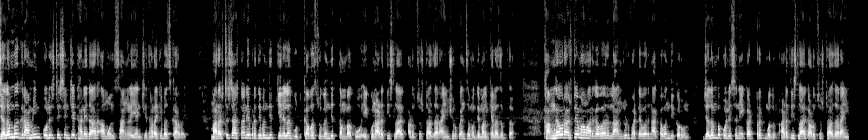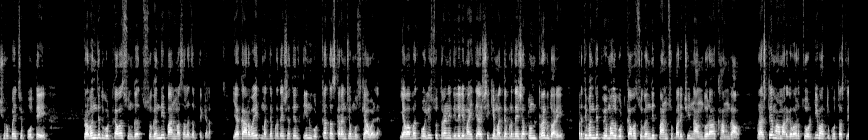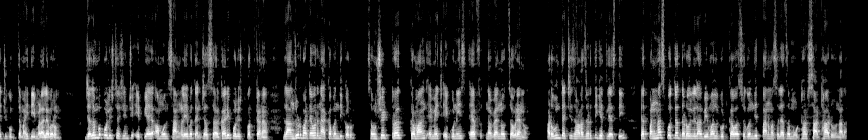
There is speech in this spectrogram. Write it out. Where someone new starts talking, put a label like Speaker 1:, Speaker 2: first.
Speaker 1: जलंब ग्रामीण पोलीस स्टेशनचे ठाणेदार अमोल सांगळे यांची धडाकेबाज कारवाई. महाराष्ट्र शासनाने प्रतिबंधित केलेला गुटखा व सुगंधित तंबाखू एकूण अडतीस लाख अडुसष्ट हजार ऐंशी रुपयांचा मुद्देमाल केला जप्त. खामगाव राष्ट्रीय महामार्गावर लांजूड फाट्यावर नाकाबंदी करून जलंब पोलिसांनी एका ट्रकमधून अडतीस लाख अडुसष्ट हजार ऐंशी रुपयाचे पोते प्रबंधित गुटखा व सुंगत सुगंधी पान मसाला जप्त केला. या कारवाईत मध्य प्रदेशातील तीन गुटखा तस्करांच्या मुसक्या आवळल्या याबाबत पोलीस सूत्रांनी दिलेली माहिती अशी की मध्य प्रदेशातून ट्रकद्वारे प्रतिबंधित विमल गुटखा व सुगंधित पानसुपारीची नांदुरा खामगाव राष्ट्रीय महामार्गावर चोरटी वाहतूक होत असल्याची गुप्त माहिती मिळाल्यावरून जलंब पोलीस स्टेशनचे एपीआय अमोल सांगळे व त्यांच्या सहकारी पोलीस पथकानं लांजूड फाट्यावर नाकाबंदी करून संशयित ट्रक क्रमांक एम एच एकोणीस एफ नव्याण्णव चौऱ्याण्णव अडवून त्याची झाडाझडती घेतली असती त्यात पन्नास पोत्यात दडवलेला विमल गुटखा व सुगंधित पान मसाल्याचा मोठा साठा आढळून आला.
